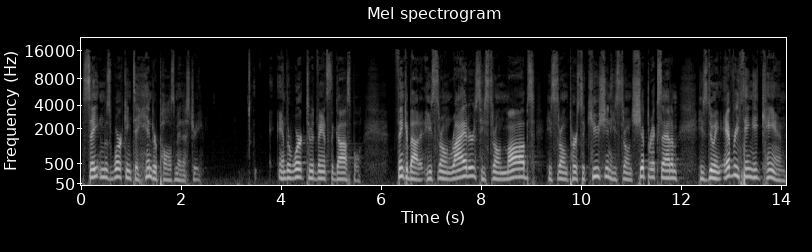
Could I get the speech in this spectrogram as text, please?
Satan was working to hinder Paul's ministry and their work to advance the gospel. Think about it. He's thrown rioters, he's thrown mobs, he's thrown persecution, he's thrown shipwrecks at him. He's doing everything he can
